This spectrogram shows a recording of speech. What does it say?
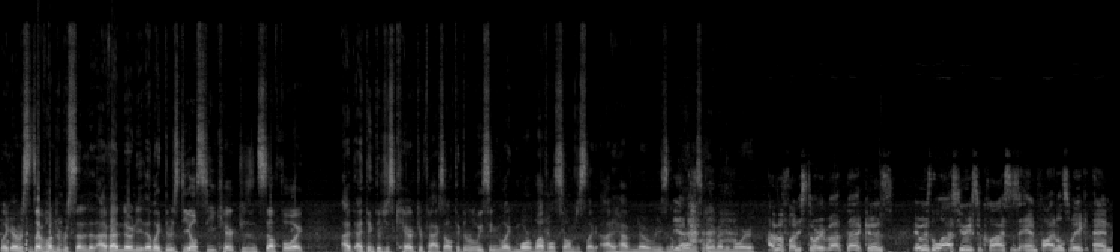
Like ever since I've 100%ed it, I've had no need. And like there's DLC characters and stuff, but like I, I think they're just character packs. I don't think they're releasing like more levels, so I'm just like I have no reason to play this game anymore. I have a funny story about that because it was the last few weeks of classes and finals week, and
